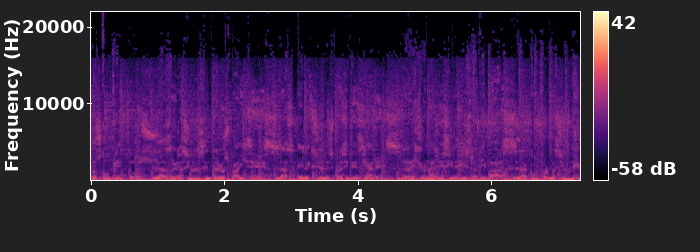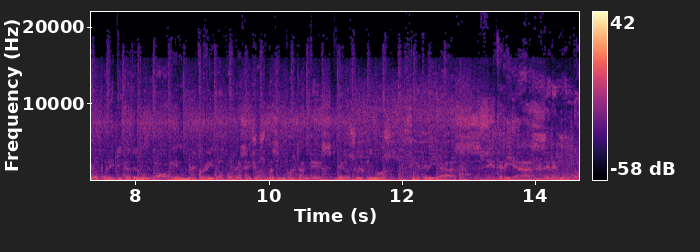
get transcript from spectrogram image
Los conflictos, las relaciones entre los países, las elecciones presidenciales, regionales y legislativas, la conformación geopolítica del mundo, en un recorrido por los hechos más importantes de los últimos siete días. Siete días en el mundo.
